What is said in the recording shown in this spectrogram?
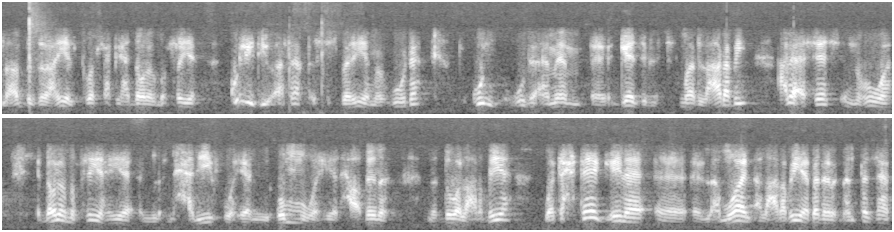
الأرض الزراعية اللي توسع فيها الدولة المصرية. كل دي آفاق استثمارية موجودة تكون موجودة أمام جاذب الاستثمار العربي على أساس إن هو الدولة المصرية هي الحليف وهي الأم وهي الحاضنة للدول العربية وتحتاج إلى الأموال العربية بدل أن تذهب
